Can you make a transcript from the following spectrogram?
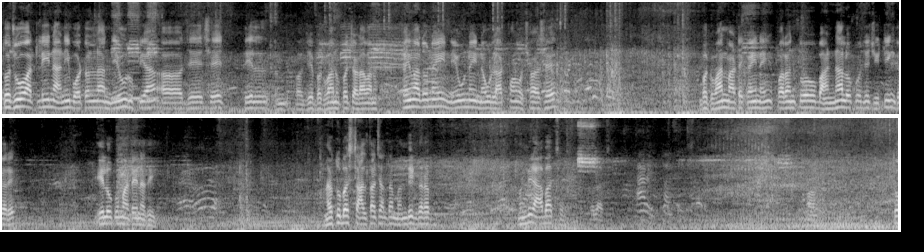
તો જુઓ આટલી નાની બોટલના નેવું રૂપિયા જે છે તેલ જે ભગવાન ઉપર ચડાવવાનું. કંઈ વાંધો નહીં નેવું નહીં નવ લાખ પણ ઓછા છે ભગવાન માટે કંઈ નહીં પરંતુ બહારના લોકો જે ચીટિંગ કરે એ લોકો માટે નથી. હવે તો બસ ચાલતા ચાલતા મંદિર તરફ. મંદિર આ બાદ છે. કદાચ હા. તો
